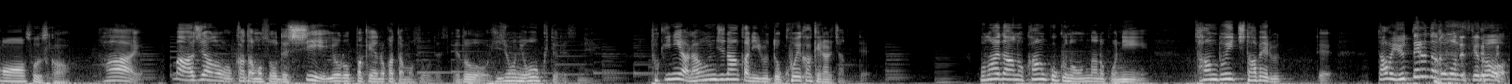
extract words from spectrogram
ああ、そうですか。はい。まあ、アジアの方もそうですし、ヨーロッパ系の方もそうですけど、非常に多くてですね、時にはラウンジなんかにいると声かけられちゃって、この間、あの、韓国の女の子に、サンドイッチ食べるって、多分言ってるんだと思うんですけど、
